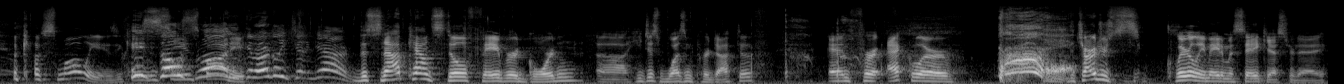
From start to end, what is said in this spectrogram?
look how small he is. You can't He's even so see his small. body You can hardly. T- yeah. the snap count still favored Gordon. Uh, he just wasn't productive. And for Ekeler, the Chargers clearly made a mistake yesterday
